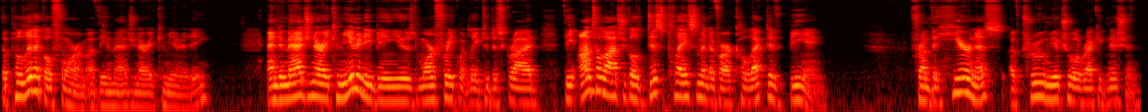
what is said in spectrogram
the political form of the imaginary community, and imaginary community being used more frequently to describe the ontological displacement of our collective being from the here-ness of true mutual recognition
